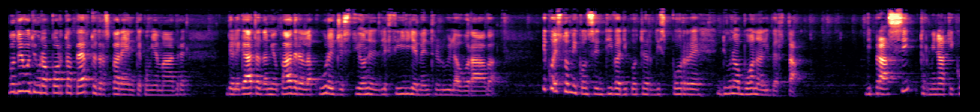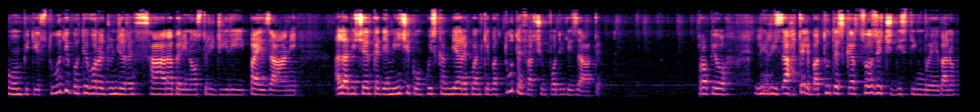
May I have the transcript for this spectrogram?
Godevo di un rapporto aperto e trasparente con mia madre, delegata da mio padre alla cura e gestione delle figlie mentre lui lavorava, e questo mi consentiva di poter disporre di una buona libertà. Di prassi, terminati compiti e studi, potevo raggiungere Sara per i nostri giri paesani, alla ricerca di amici con cui scambiare qualche battuta e farci un po' di risate. Proprio le risate, le battute scherzose ci distinguevano.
